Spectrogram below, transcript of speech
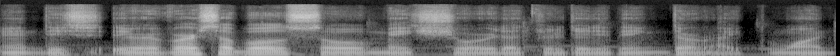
and this is irreversible so make sure that you're deleting the right one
